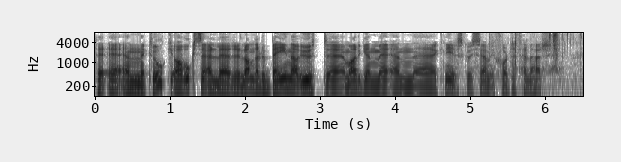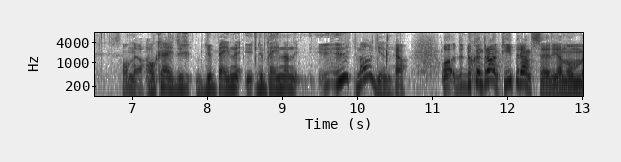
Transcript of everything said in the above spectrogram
Det er en knok av okse eller lam der du beiner ut eh, margen med en eh, kniv. Skal vi se om vi får det til her. Sånn, ja. OK, du, du, beiner, du beiner ut margen? Ja. Og du, du kan dra en piperenser gjennom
